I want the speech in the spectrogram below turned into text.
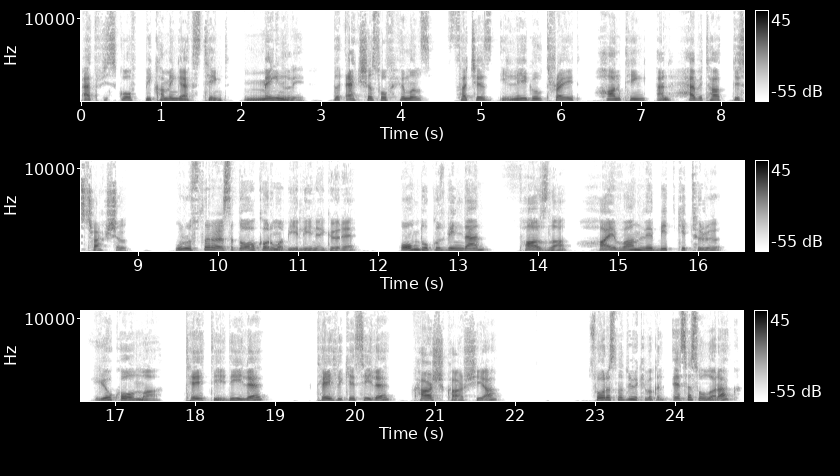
at risk of becoming extinct, mainly the actions of humans such as illegal trade, hunting and habitat destruction. Uluslararası Doğa Koruma Birliği'ne göre 19 binden fazla hayvan ve bitki türü yok olma tehdidiyle, tehlikesiyle karşı karşıya. Sonrasında diyor ki bakın esas olarak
